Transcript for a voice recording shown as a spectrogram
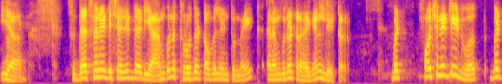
Yeah. Okay. So that's when I decided that, yeah, I'm gonna throw the towel in tonight and I'm gonna try again later. But fortunately, it worked. But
